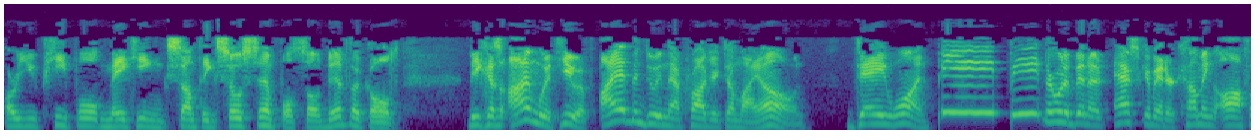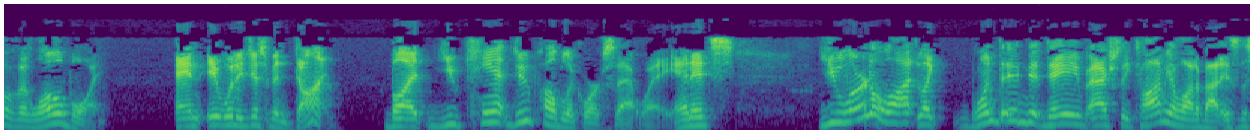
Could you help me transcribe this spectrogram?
are you people making something so simple so difficult? Because I'm with you. If I had been doing that project on my own, day one, beep, beep, there would have been an excavator coming off of a lowboy and it would have just been done. But you can't do public works that way. And it's, you learn a lot. Like one thing that Dave actually taught me a lot about is the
